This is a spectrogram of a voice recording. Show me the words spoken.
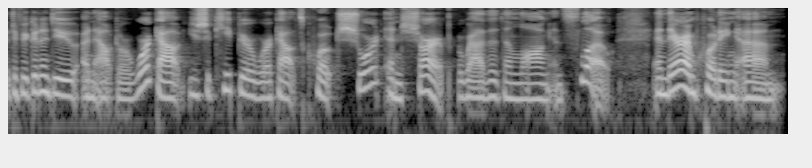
that if you're going to do an outdoor workout, you should keep your workouts, quote, short and sharp rather than long and slow. And there I'm quoting um,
